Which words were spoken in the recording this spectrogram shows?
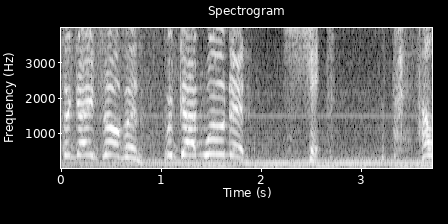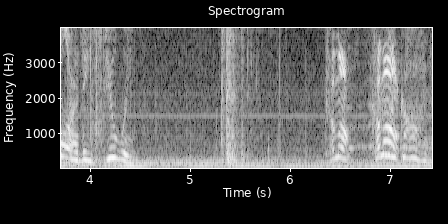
Get the gates open! We've got wounded! Shit! What the hell are they doing? Come on, come on. Oh God.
